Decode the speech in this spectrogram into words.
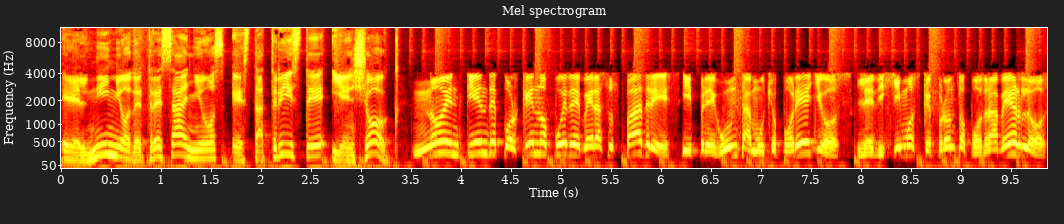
el niño de tres años está triste y en shock. No entiende por qué no puede ver a sus padres y pregunta mucho por ellos. Le dijimos que pronto podrá verlos,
